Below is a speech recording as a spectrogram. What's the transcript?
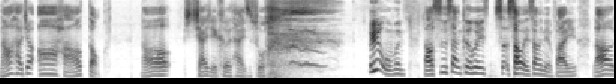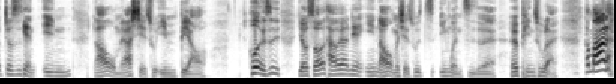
然后他就哦好懂，然后下一节课他也是说，因为我们老师上课会稍稍微上一点发音，然后就是念音，然后我们要写出音标，或者是有时候他会要念音，然后我们写出字英文字，对不对？他就拼出来，他妈的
